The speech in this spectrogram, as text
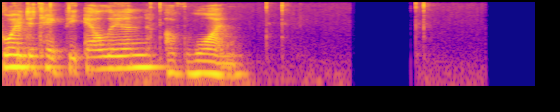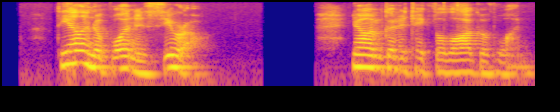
Going to take the ln of 1. The ln of 1 is 0. Now I'm going to take the log of 1.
